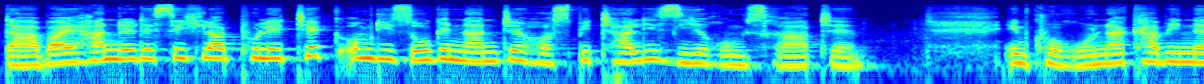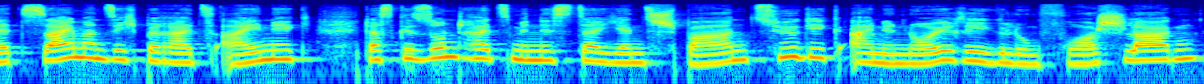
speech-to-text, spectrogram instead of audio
Dabei handelt es sich laut Politik um die sogenannte Hospitalisierungsrate. Im Corona-Kabinett sei man sich bereits einig, dass Gesundheitsminister Jens Spahn zügig eine Neuregelung vorschlagen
